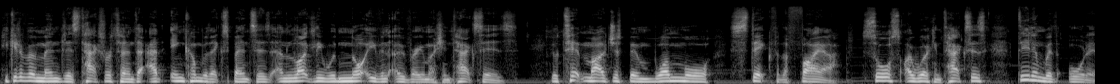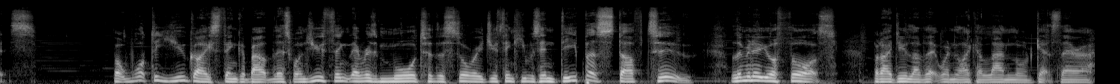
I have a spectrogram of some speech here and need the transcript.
he could have amended his tax return to add income with expenses and likely would not even owe very much in taxes. Your tip might have just been one more stick for the fire. Source I work in taxes, dealing with audits. But what do you guys think about this one? Do you think there is more to the story? Do you think he was in deeper stuff too? Let me know your thoughts. But I do love it when like a landlord gets their uh,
